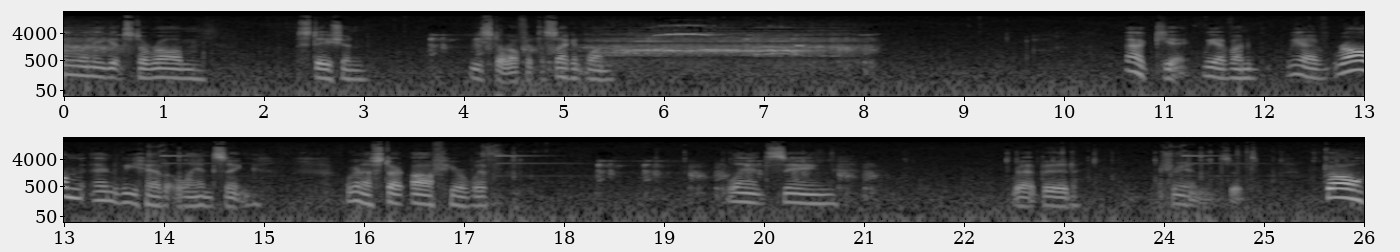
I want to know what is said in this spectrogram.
And when he gets to Rom Station, we start off with the second one. Okay, we have on we have Rome and we have Lansing. We're gonna start off here with Lansing Rapid Transit. Go.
